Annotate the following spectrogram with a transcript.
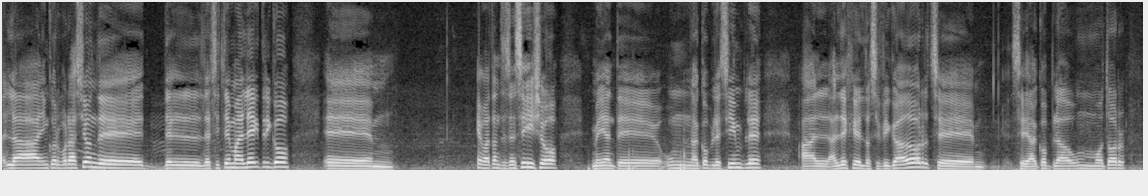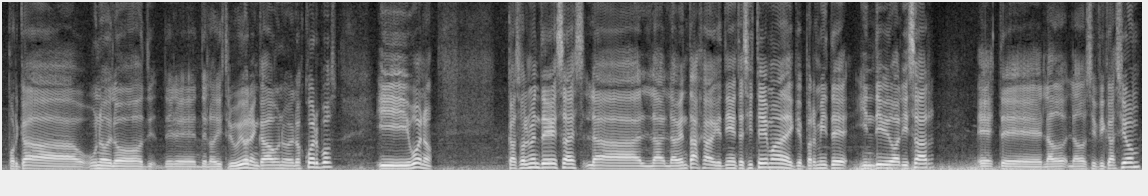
La incorporación del, sistema eléctrico eh, es bastante sencillo, mediante un acople simple al, eje del dosificador se, acopla un motor por cada uno de los, de los distribuidores en cada uno de los cuerpos y bueno, Casualmente esa es la, la, ventaja que tiene este sistema, de que permite individualizar este, la, dosificación.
